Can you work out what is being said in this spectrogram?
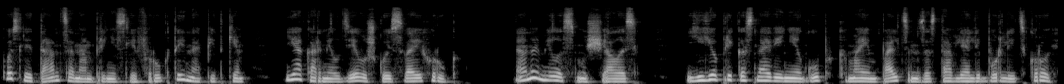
После танца нам принесли фрукты и напитки. Я кормил девушку из своих рук. Она мило смущалась. Ее прикосновения губ к моим пальцам заставляли бурлить кровь.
